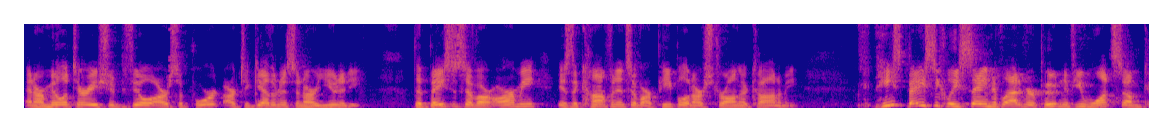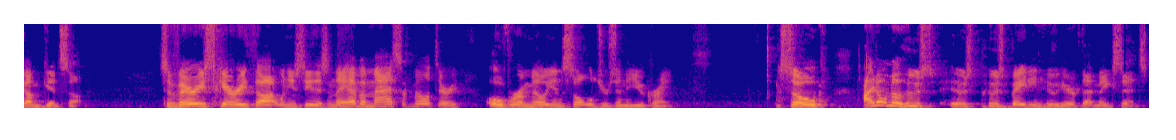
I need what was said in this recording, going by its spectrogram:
and our military should feel our support, our togetherness, and our unity. The basis of our army is the confidence of our people and our strong economy." he's basically saying to Vladimir Putin, if you want some, come get some. It's a very scary thought when you see this. And they have a massive military, over a million soldiers in the Ukraine. So I don't know who's who's who's baiting who here, if that makes sense.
